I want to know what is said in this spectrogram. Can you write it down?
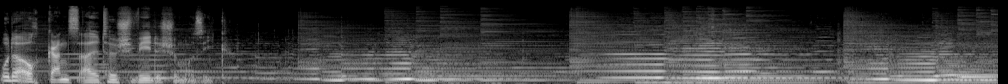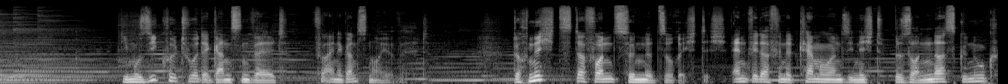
oder auch ganz alte schwedische Musik. Die Musikkultur der ganzen Welt für eine ganz neue Welt. Doch nichts davon zündet so richtig. Entweder findet Cameron sie nicht besonders genug,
